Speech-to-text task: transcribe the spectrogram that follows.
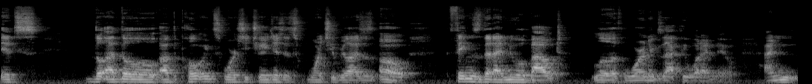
it's the at the at the points where she changes, it's when she realizes, oh, things that I knew about Lilith weren't exactly what I knew. I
